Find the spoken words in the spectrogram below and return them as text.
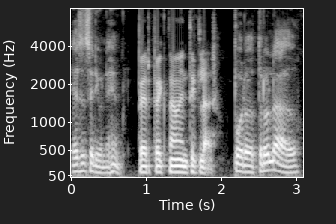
Ese sería un ejemplo. Perfectamente claro. Por otro lado,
